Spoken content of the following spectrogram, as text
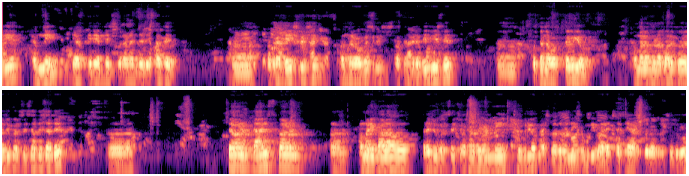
કરીએ. એમને યાદ કરીએ, એમની સ્મરણાંજલિ સાથે આપણા દેશ વિશે, પંદર ઓગસ્ટ વિશે, સ્વાતંત્ર્ય દિન વિશે પોતાના વક્તવ્યો અમારા થોડા બાળકો રજૂ કરશે સાથે સાથે. ત્રણ ડાન્સ પણ અમારી બાળાઓ રજૂ કરશે. ચોથા ધોરણની છોકરીઓ, પાંચમા ધોરણની છોકરીઓ અને છ થી આઠ ધોરણની છોકરીઓ.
